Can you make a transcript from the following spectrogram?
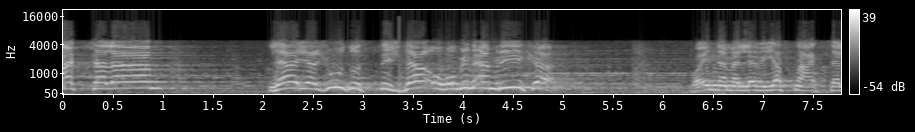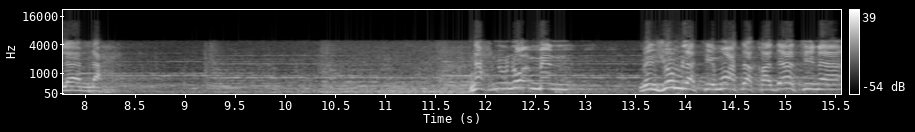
السلام لا يجوز استجداؤه من أمريكا وإنما الذي يصنع السلام نحن. نحن نؤمن من جملة معتقداتنا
